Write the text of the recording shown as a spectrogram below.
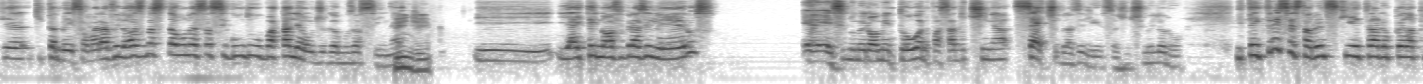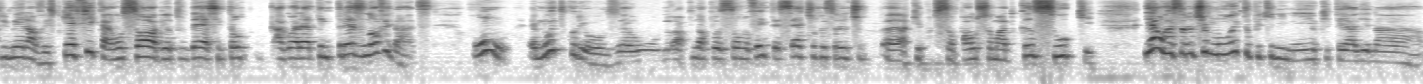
que, que também são maravilhosos, mas estão nessa segundo batalhão, digamos assim, né? Entendi. E, e aí tem nove brasileiros, é, esse número aumentou. Ano passado tinha sete brasileiros, a gente melhorou. E tem três restaurantes que entraram pela primeira vez, porque fica, um sobe, outro desce, então agora tem três novidades. Um é muito curioso, é o, na posição 97, um restaurante é, aqui de São Paulo chamado Kansuki. E é um restaurante muito pequenininho que tem ali na,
